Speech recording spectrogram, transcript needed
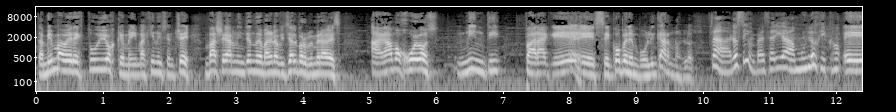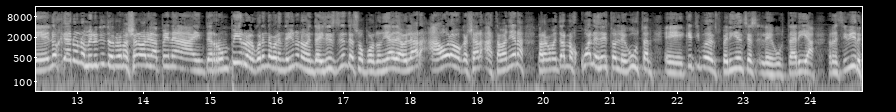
también va a haber estudios que me imagino dicen, che, va a llegar Nintendo de manera oficial por primera vez. Hagamos juegos Ninty para que eh, se copen en publicárnoslos. Claro, sí, me parecería muy lógico. Eh, nos quedan unos minutitos del programa, ya no vale la pena interrumpirlo. Al 4041 9660 es su oportunidad de hablar ahora o callar hasta mañana para comentarnos cuáles de estos les gustan, eh, qué tipo de experiencias les gustaría recibir.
